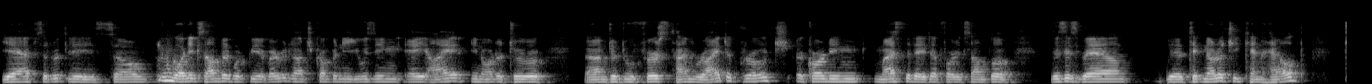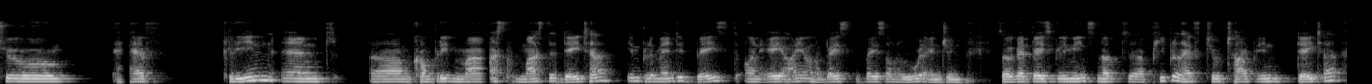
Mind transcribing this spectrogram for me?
yeah, absolutely. So one example would be a very large company using AI in order to um, to do first time right approach according master data, for example. This is where the technology can help to have clean and um, complete master, master data implemented based on AI on a based based on a rule engine. So that basically means not uh, people have to type in data,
